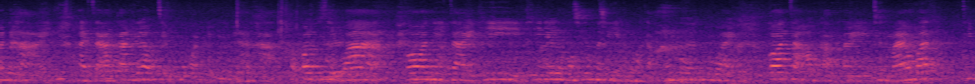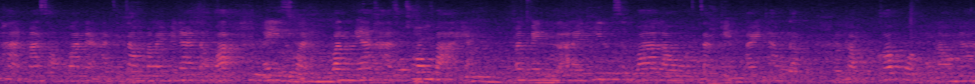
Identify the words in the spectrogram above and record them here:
มันหายหายจากอาการที่เราเจ็บปวดอยู่อย่างเงี้ยค่ะก็รู้สึกว่าก็ดีใจที่ที่ได้ลงชื่อมาเรียนกับเพื่อนด้วย ก็จะเอากลับไปถึงแม้ว่าที่ผ่านมาสองวันเนี่ยอาจจะจำอะไรไม่ได้แต่ว่าในส่วนวันเนี้ยค่ะช่วงบ่ายอะมันเป็นอะไรที่รู้สึกว่าเรา อบครัวของเราได้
